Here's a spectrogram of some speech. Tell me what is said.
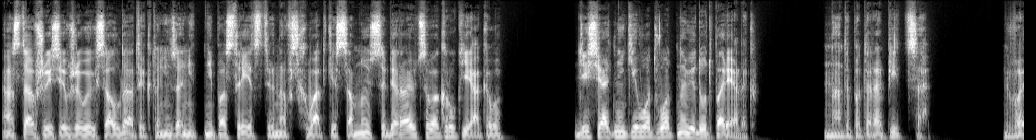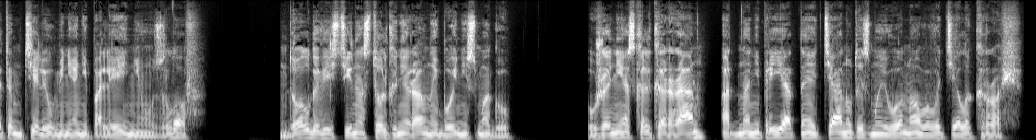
Оставшиеся в живых солдаты, кто не занят непосредственно в схватке со мной, собираются вокруг Якова. Десятники вот-вот наведут порядок. Надо поторопиться. В этом теле у меня ни полей, ни узлов. Долго вести настолько неравный бой не смогу. Уже несколько ран, одна неприятная, тянут из моего нового тела кровь.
